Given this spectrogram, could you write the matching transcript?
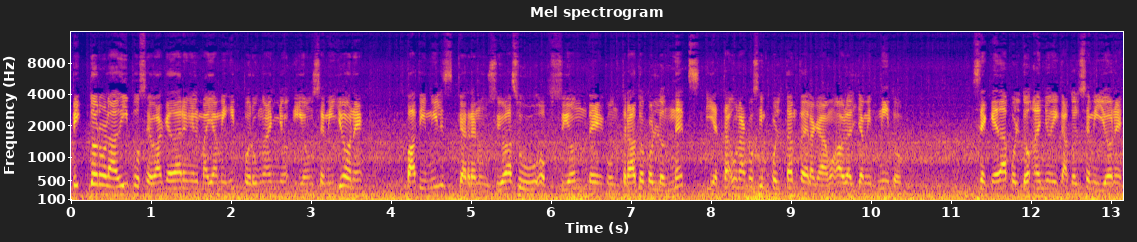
Víctor Oladipo se va a quedar en el Miami Heat por un año y 11 millones. Patty Mills, que renunció a su opción de contrato con los Nets. Y esta es una cosa importante de la que vamos a hablar ya mismito se queda por 2 años y 14 millones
